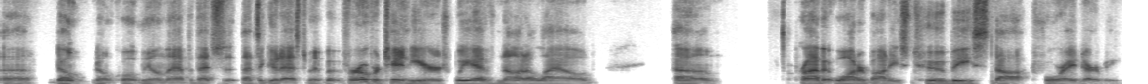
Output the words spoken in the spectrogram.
Uh, don't don't quote me on that, but that's that's a good estimate. But for over 10 years, we have not allowed um, private water bodies to be stocked for a derby.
